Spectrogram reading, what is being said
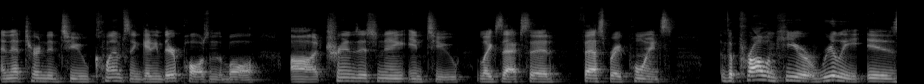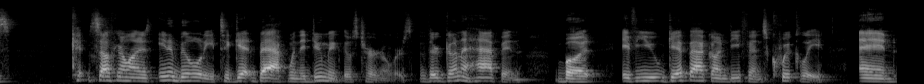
and that turned into Clemson getting their paws on the ball, uh, transitioning into, like Zach said, fast break points. The problem here really is South Carolina's inability to get back when they do make those turnovers. They're going to happen, but if you get back on defense quickly and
